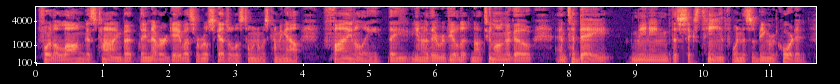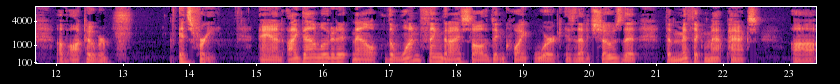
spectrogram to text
for the longest time, but they never gave us a real schedule as to when it was coming out. Finally, they you know they revealed it not too long ago, and today, meaning the 16th, when this is being recorded of October, it's free. And I downloaded it. Now, the one thing that I saw that didn't quite work is that it shows that the Mythic map packs uh,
